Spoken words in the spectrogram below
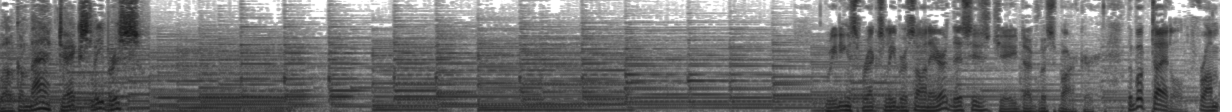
Welcome back to Ex Libris. Greetings for Ex Libris on Air. This is J. Douglas Barker. The book title, From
